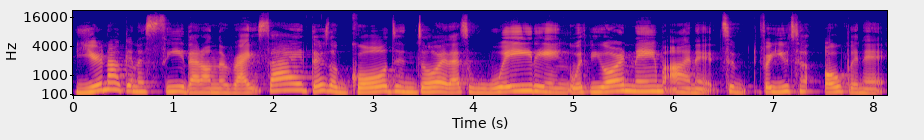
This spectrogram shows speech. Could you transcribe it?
you're not going to see that on the right side, there's a golden door that's waiting with your name on it to for you to open it.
